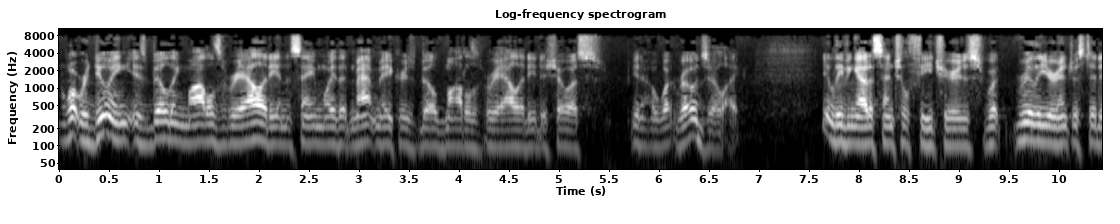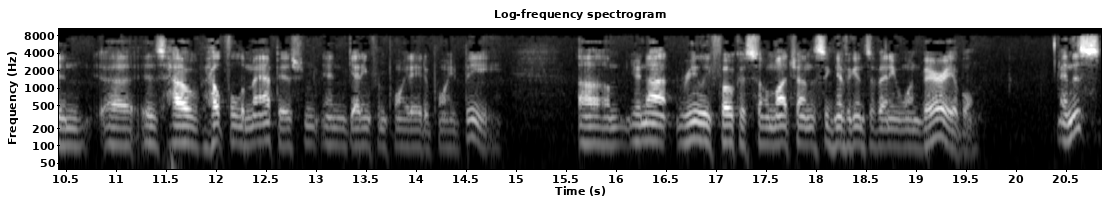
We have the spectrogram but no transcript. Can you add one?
what we're doing is building models of reality in the same way that map makers build models of reality to show us, you know, what roads are like. You're leaving out essential features. What really you're interested in uh, is how helpful the map is from, in getting from point A to point B um, you're not really focused so much on the significance of any one variable. And this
